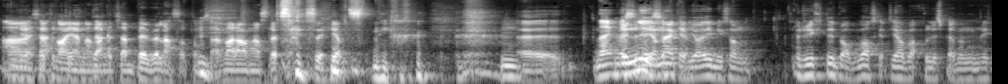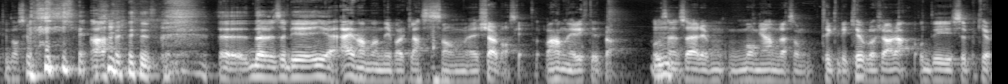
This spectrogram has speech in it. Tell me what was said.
Ja, greppet så här, inte ha riktigt gärna man lite såhär bula så att de såhär varannan studsar sig helt sned. Mm. Eh, nej, Det är jag märker att jag är liksom riktigt bra på basket. Jag har bara aldrig spelat med riktig basket. ja. Eh, så det är en annan i vår klass som eh, kör basket och han är riktigt bra. Och Mm. sen så är det många andra som tycker det är kul att köra och det är superkul.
